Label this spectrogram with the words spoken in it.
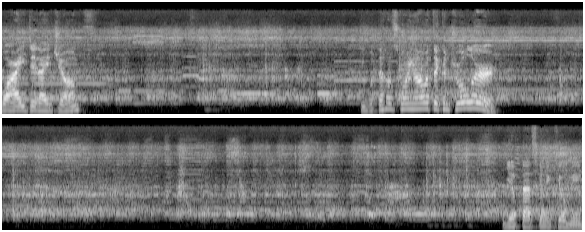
Why did I jump? Dude, what the hell's going on with the controller? Yep, that's gonna kill me.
